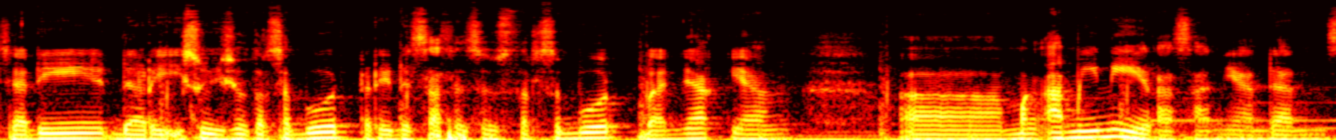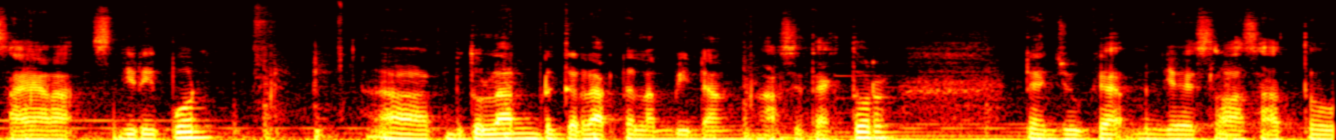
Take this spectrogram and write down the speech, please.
Jadi dari isu-isu tersebut, dari desas-desus tersebut banyak yang uh, mengamini rasanya dan saya sendiri pun uh, kebetulan bergerak dalam bidang arsitektur dan juga menjadi salah satu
